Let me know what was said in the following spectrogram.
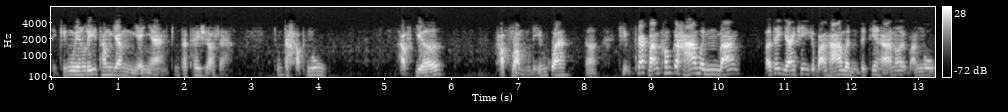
thì cái nguyên lý thông dong nhẹ nhàng chúng ta thấy rõ ràng. Chúng ta học ngu học dở học vòng điển quang đó. thì các bạn không có hạ mình bạn ở thế gian khi các bạn hạ mình thì thiên hạ nói bạn ngu.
